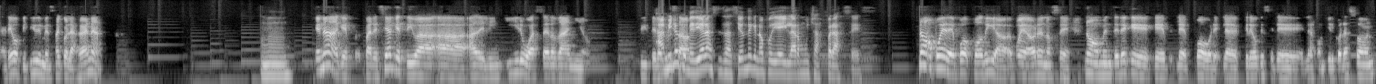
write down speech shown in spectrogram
le agrego pitido y me saco las ganas, Mm, que nada, que parecía que te iba a, a delinquir o a hacer daño. Te A mí lo que me dio la sensación de que no podía hilar muchas frases. No, puede, po- podía, puede, ahora no sé. No, me enteré que, que le, pobre, le- creo que se le, le rompió el corazón.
